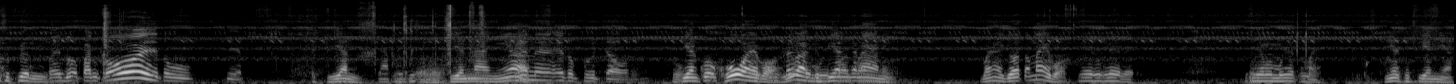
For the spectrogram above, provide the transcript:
นสิเพื่อนไปดูปันก้อยตูเพียนเพียนนาเงี้ยเนี่ยไอ้ตัวพืชเจ้าเพียนโคโค้ไอ้บ่หรือว่าสิเพียนกันหน้านี่วันให้ยอดตะไม่บ่เนี่ยทุกเนี่ยเลยเนี่ยมันมึงทำไมเนี่ยสิเพียนเนี่ย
